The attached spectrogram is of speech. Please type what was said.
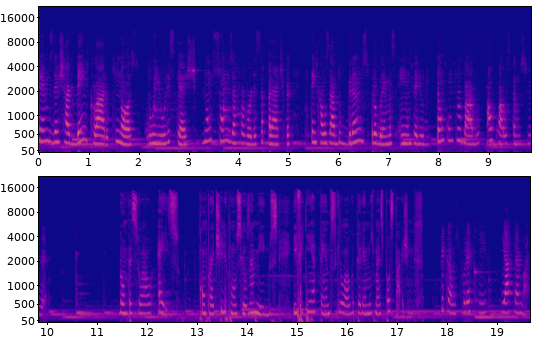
queremos deixar bem claro que nós, do Iuriscast, não somos a favor dessa prática que tem causado grandes problemas em um período tão conturbado ao qual estamos vivendo. Bom, pessoal, é isso. Compartilhe com os seus amigos e fiquem atentos que logo teremos mais postagens. Ficamos por aqui e até mais.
